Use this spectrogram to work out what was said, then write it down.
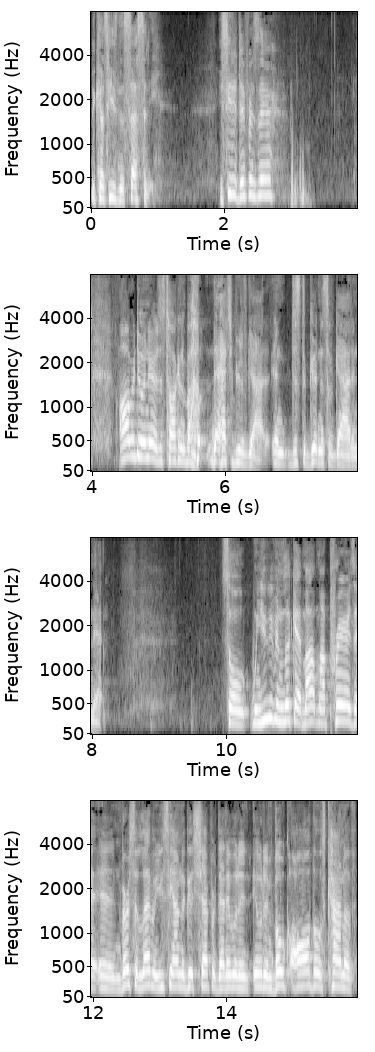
because he's necessity. You see the difference there? all we're doing there is just talking about the attribute of God and just the goodness of God in that. So when you even look at my, my prayers at, in verse 11, you see I'm the good shepherd, that it would, it would invoke all those kind of,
